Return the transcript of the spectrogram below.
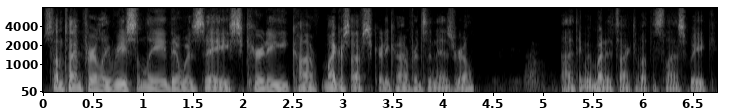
sometime fairly recently, there was a security Microsoft security conference in Israel. I think we might have talked about this last week,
